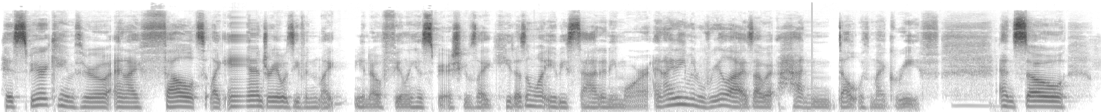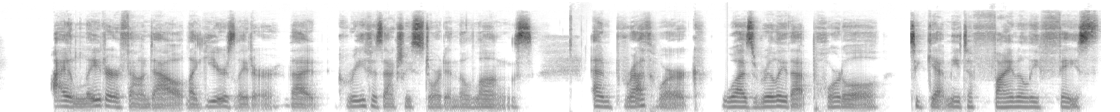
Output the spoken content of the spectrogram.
his spirit came through and I felt like Andrea was even like, you know, feeling his spirit. She was like, he doesn't want you to be sad anymore. And I didn't even realize I hadn't dealt with my grief. Mm. And so I later found out, like years later, that grief is actually stored in the lungs. And breath work was really that portal to get me to finally face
